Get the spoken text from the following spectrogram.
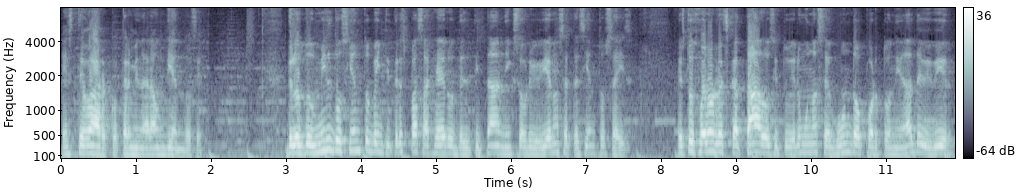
este barco terminará hundiéndose. De los 2.223 pasajeros del Titanic sobrevivieron 706 estos fueron rescatados y tuvieron una segunda oportunidad de vivir.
